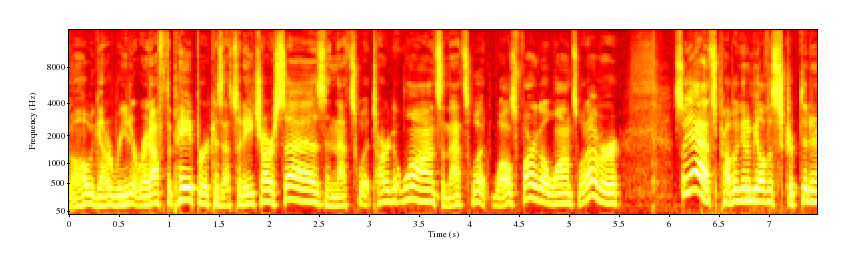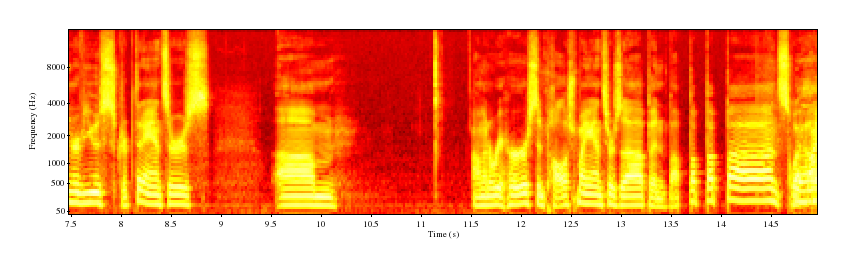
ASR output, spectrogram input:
oh, we got to read it right off the paper because that's what HR says, and that's what Target wants, and that's what Wells Fargo wants, whatever. So yeah, it's probably going to be all the scripted interviews, scripted answers. Um, I'm gonna rehearse and polish my answers up and ba ba ba ba and sweat my Well-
